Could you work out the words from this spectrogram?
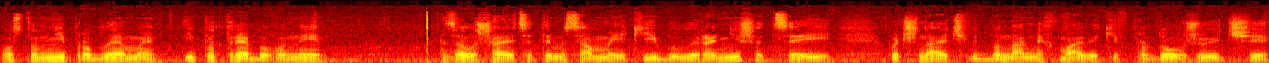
Основні проблеми і потреби вони залишаються тими самими, які були раніше. Це і починаючи від банальних мавіків, продовжуючи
